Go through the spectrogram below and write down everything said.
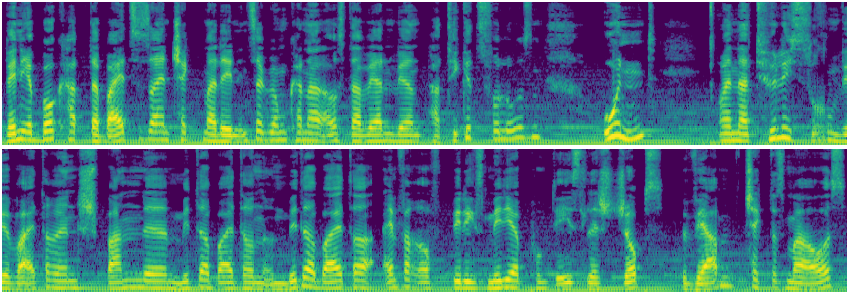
Wenn ihr Bock habt, dabei zu sein, checkt mal den Instagram-Kanal aus. Da werden wir ein paar Tickets verlosen. Und und natürlich suchen wir weiterhin spannende Mitarbeiterinnen und Mitarbeiter. Einfach auf bdxmedia.de slash jobs bewerben. Checkt das mal aus.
